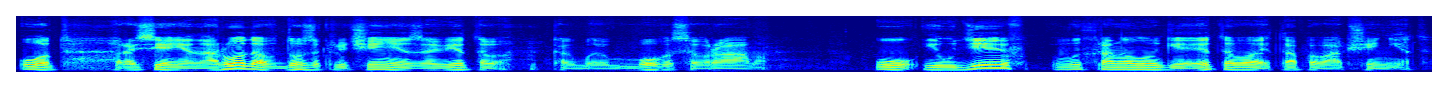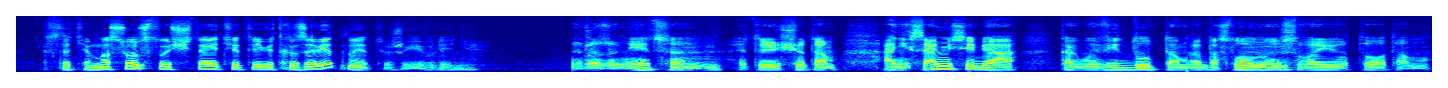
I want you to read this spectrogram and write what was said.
от рассеяния народов до заключения завета как бы Бога с Авраамом. У иудеев в их хронологии этого этапа вообще нет. Кстати, а масонство, считаете, это ветхозаветное тоже явление? Разумеется, mm-hmm. это еще там они сами себя как бы ведут там родословную mm-hmm. свою, то там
